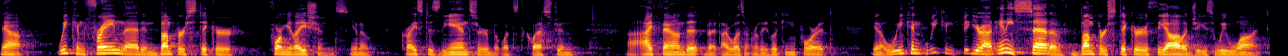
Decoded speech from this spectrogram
Now, we can frame that in bumper sticker formulations. You know, Christ is the answer, but what's the question? Uh, I found it, but I wasn't really looking for it. You know, we can, we can figure out any set of bumper sticker theologies we want.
